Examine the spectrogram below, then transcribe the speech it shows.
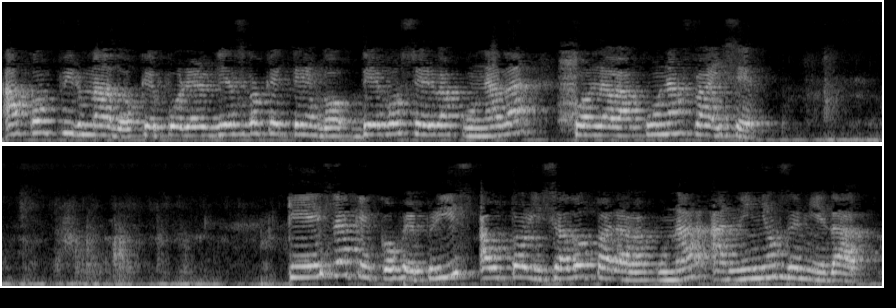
ha confirmado que por el riesgo que tengo debo ser vacunada con la vacuna Pfizer, que es la que COFEPRIS ha autorizado para vacunar a niños de mi edad.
